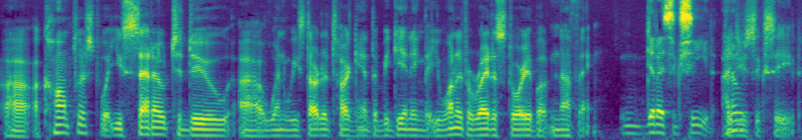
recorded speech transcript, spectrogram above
uh, accomplished what you set out to do uh, when we started talking at the beginning? That you wanted to write a story about nothing. did i succeed i Did don't you succeed?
